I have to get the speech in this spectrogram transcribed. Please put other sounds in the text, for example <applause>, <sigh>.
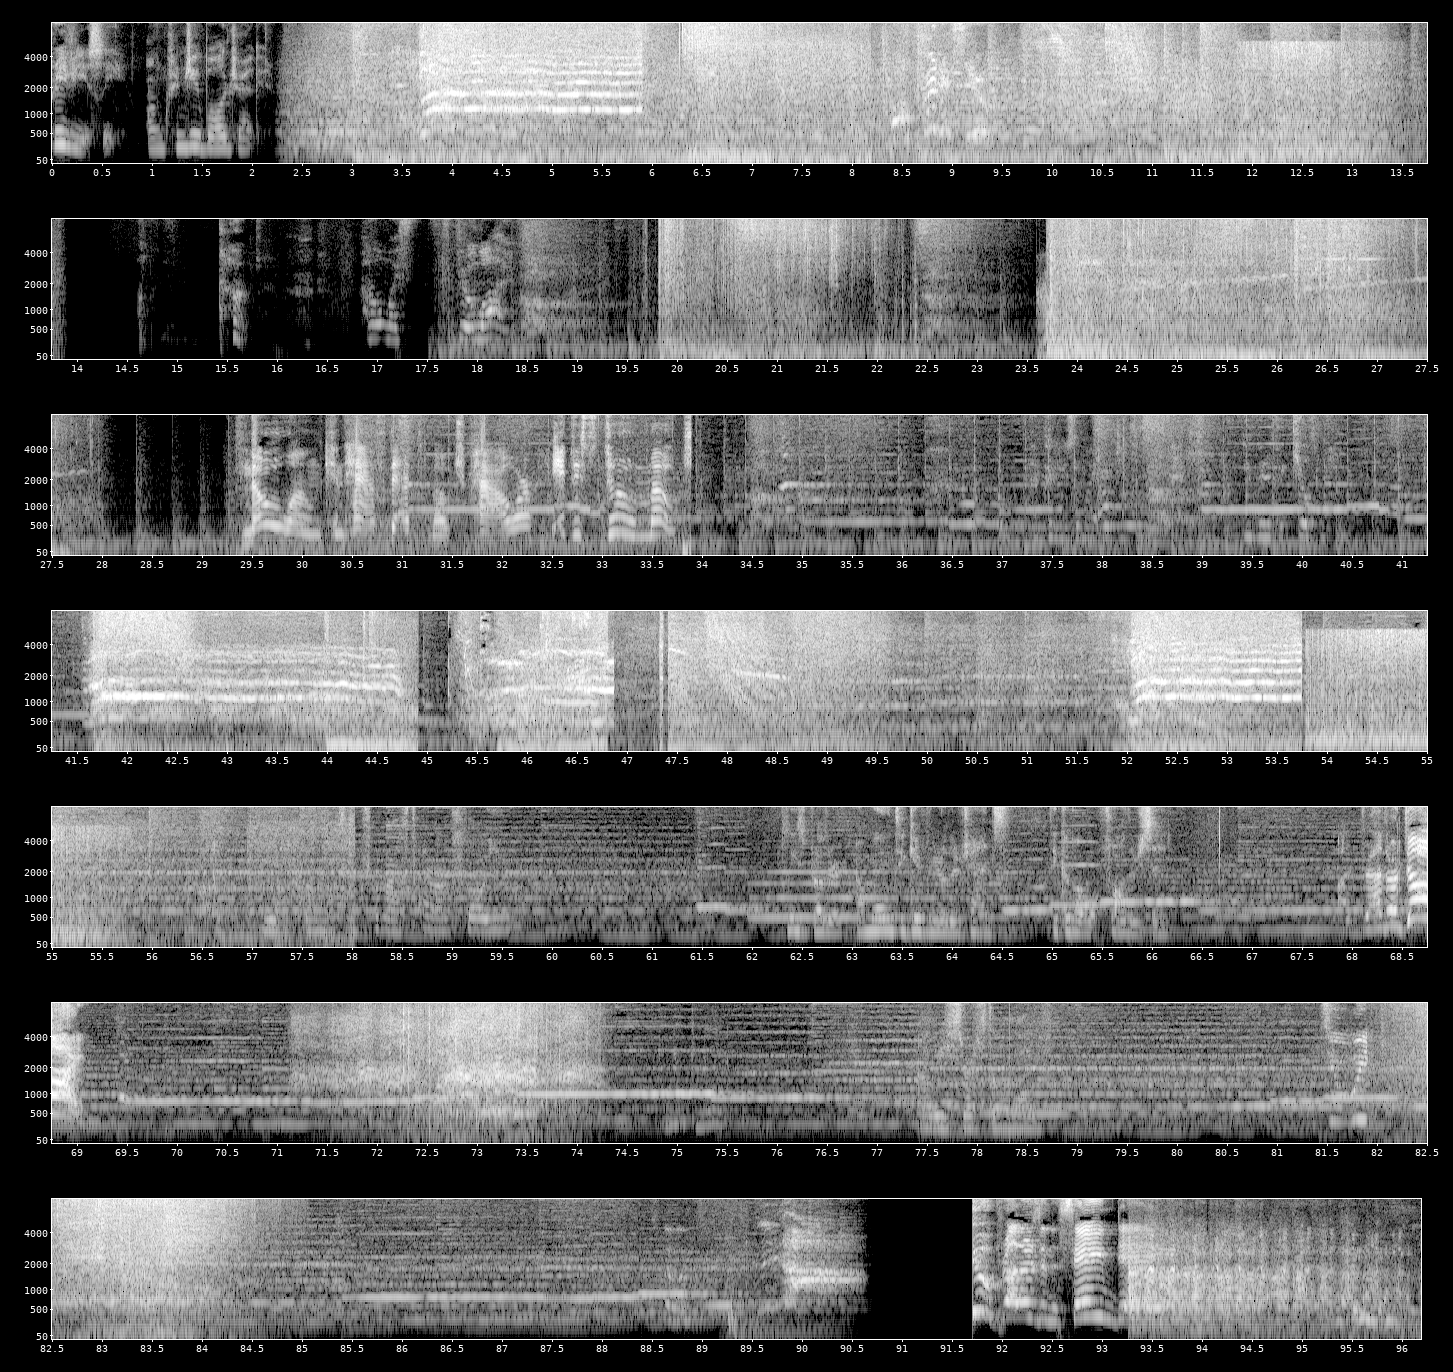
Previously on Cringy Ball Dragon. I'll finish you! <coughs> How am I still alive? No one can have that much power. It is too much. I could use my energy to this attack, even if it kills me. You've grown since the last time You. Please, brother, I'm willing to give you another chance. Think about what father said. I'd rather die! At least you're still alive. Do it! Brothers in the same day! <laughs>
